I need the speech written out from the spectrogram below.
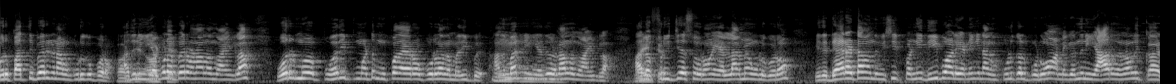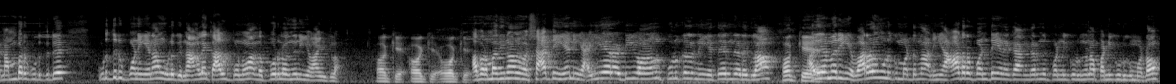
ஒரு பத்து பேருக்கு நம்ம கொடுக்க போகிறோம் அது நீங்கள் எவ்வளோ பேர் வேணாலும் வந்து வாங்கிக்கலாம். ஒரு மதிப்பு மட்டும் முப்பதாயிரம் ரூபா பொருள் அந்த மதிப்பு. அந்த மாதிரி நீங்கள் எது வேணாலும் வந்து வாங்கிக்கலாம். அதில் ஃப்ரிட்ஜஸ் வரும் எல்லாமே உங்களுக்கு வரும். இது டேரெக்டாக வந்து விசிட் பண்ணி தீபாவளி அன்னைக்கு நாங்கள் குழுக்கள் போடுவோம். அன்னைக்கு வந்து நீங்கள் யார் வேணாலும் நம்பர் கொடுத்துட்டு கொடுத்துட்டு போனீங்கன்னா உங்களுக்கு நாங்களே கால் பண்ணுவோம். அந்த பொருளை வந்து நீங்கள் வாங்கிக்கலாம். ஓகே ஓகே ஓகே அப்புறம் பார்த்தீங்கன்னா நம்ம ஸ்டார்டிங்கே நீங்கள் ஐயாயிரம் டிவி வாங்கினாலும் குழுக்களை நீங்கள் தேர்ந்தெடுக்கலாம். ஓகே அதே மாதிரி இங்கே வரவங்களுக்கு மட்டும்தான். நீங்கள் ஆர்டர் பண்ணிட்டு எனக்கு அங்கேருந்து பண்ணி கொடுங்கன்னா பண்ணி கொடுக்க மாட்டோம்.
